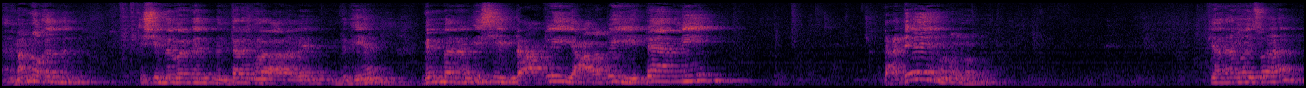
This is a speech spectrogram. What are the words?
يعني ما بناخذ شيء من الورد بنترجمه للعربي انتبهين بنبنى الشيء بعقلية عربية تامة بعدين نربط في حدا عنده اي سؤال؟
